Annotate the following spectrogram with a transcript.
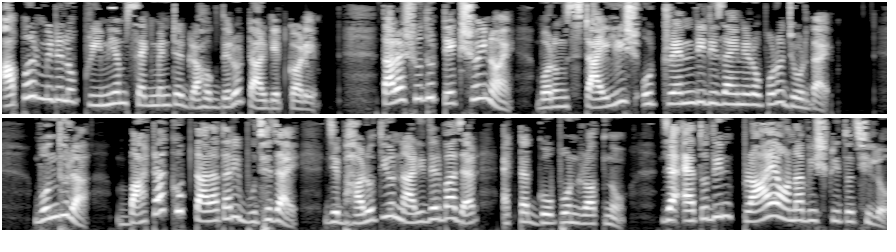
আপার মিডল ও প্রিমিয়াম সেগমেন্টের গ্রাহকদেরও টার্গেট করে। তারা শুধু টেকসই নয়, বরং স্টাইলিশ ও ট্রেন্ডি ডিজাইনের ওপরও জোর দেয়। বন্ধুরা বাটা খুব তাড়াতাড়ি বুঝে যায় যে ভারতীয় নারীদের বাজার একটা গোপন রত্ন, যা এতদিন প্রায় অনাবিষ্কৃত ছিল।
